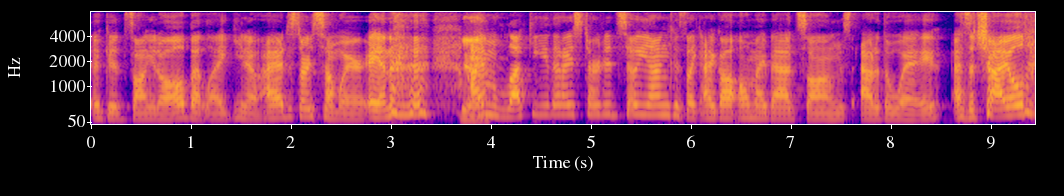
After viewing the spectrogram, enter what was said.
a good song at all but like you know i had to start somewhere. And Yeah, i'm lucky that i started so young because like i got all my bad songs out of the way as a child.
